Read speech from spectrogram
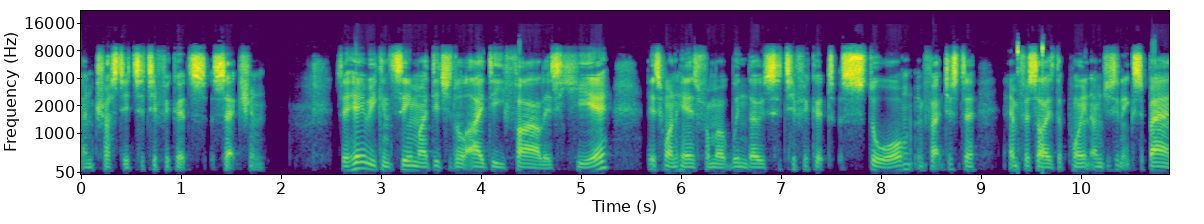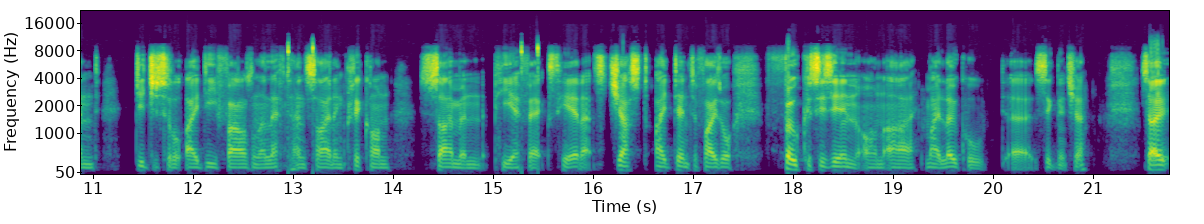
and trusted certificates section. So here we can see my digital ID file is here. This one here is from a Windows certificate store. In fact, just to emphasize the point, I'm just going to expand digital ID files on the left hand side and click on Simon PFX here. That's just identifies or focuses in on uh, my local uh, signature. So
